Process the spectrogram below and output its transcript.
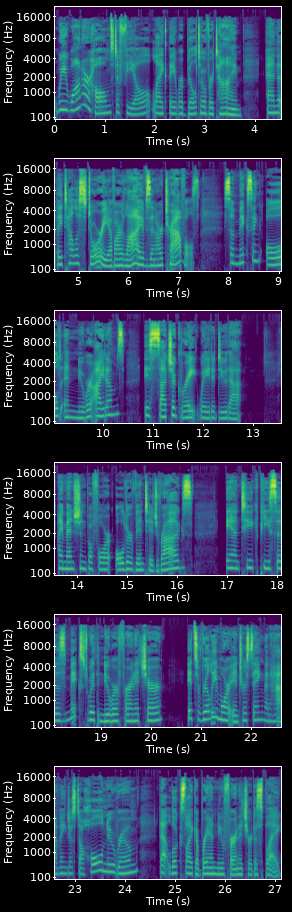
We want our homes to feel like they were built over time and that they tell a story of our lives and our travels. So, mixing old and newer items is such a great way to do that. I mentioned before older vintage rugs, antique pieces mixed with newer furniture. It's really more interesting than having just a whole new room that looks like a brand new furniture display.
